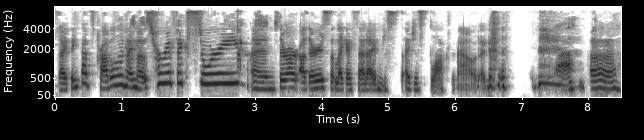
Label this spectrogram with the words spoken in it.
So I think that's probably my most horrific story. And there are others, but like I said, I'm just, I just block them out. yeah. Uh,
